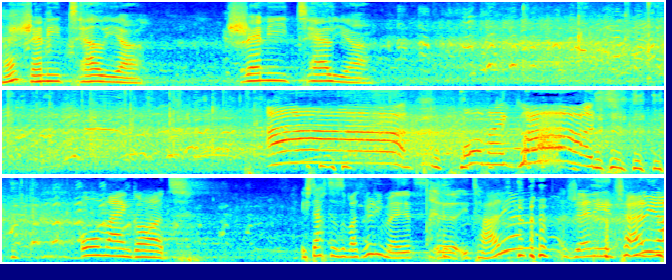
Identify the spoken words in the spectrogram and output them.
Hä? Jenny Talia. Jenny Talia. Ah! Oh mein Gott! Oh mein Gott. Ich dachte so, was will die mir jetzt? Äh, Italien? Jenny Italia?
